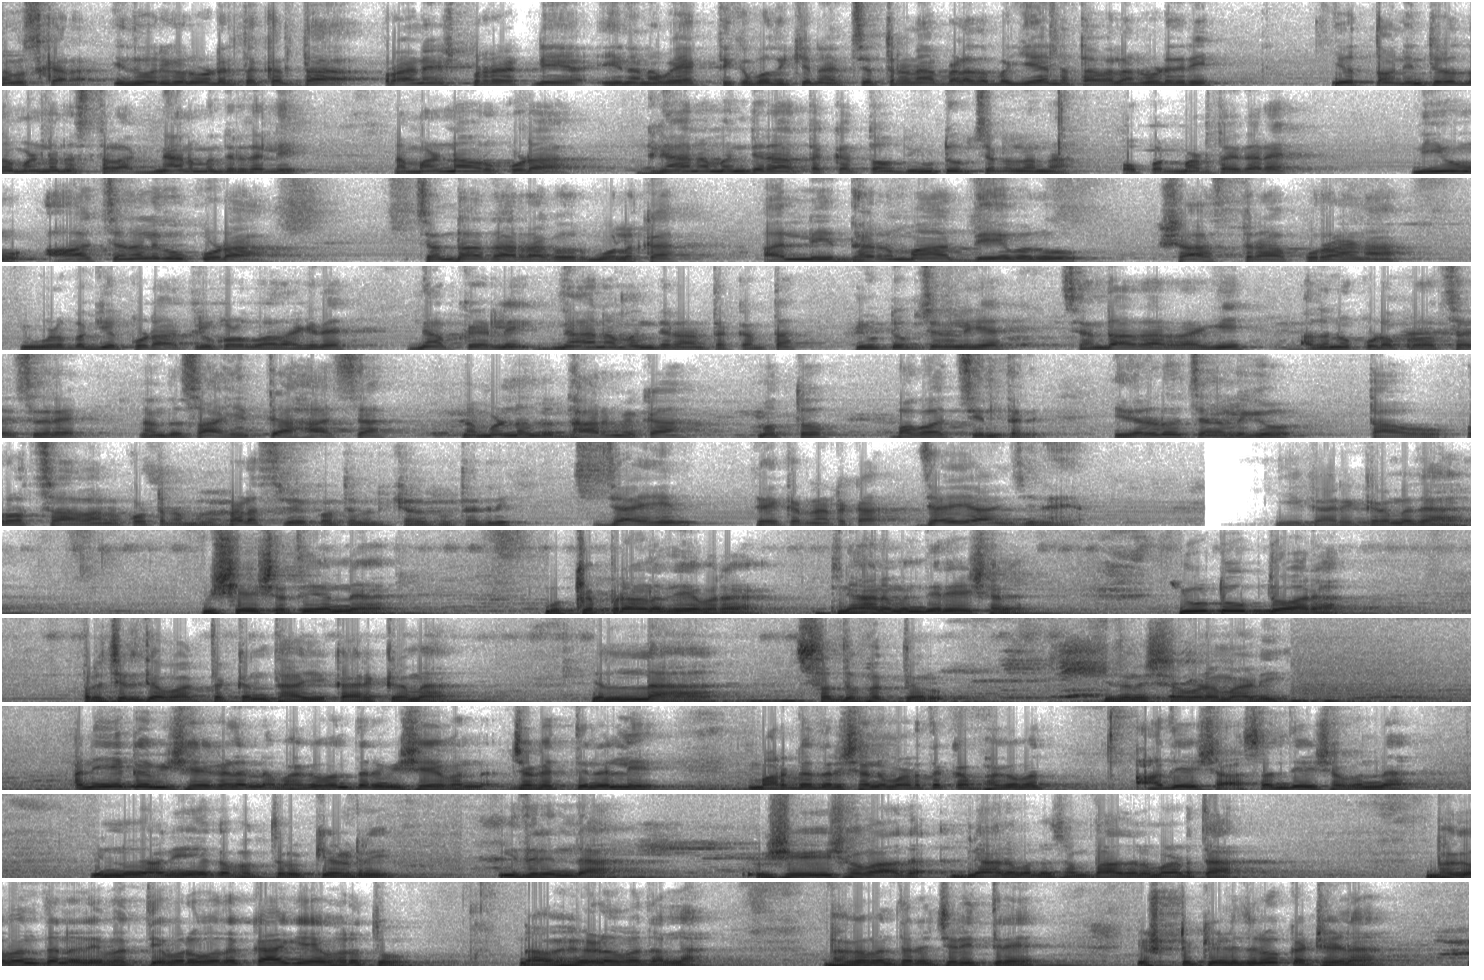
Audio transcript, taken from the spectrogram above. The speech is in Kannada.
ನಮಸ್ಕಾರ. ಇದುವರೆಗೂ ನೋಡಿರ್ತಕ್ಕಂಥ ಪ್ರಾಣೇಶ್ ಪ್ರಟ್ನಿಯ ಈ ನನ್ನ ವೈಯಕ್ತಿಕ ಬದುಕಿನ ಚಿತ್ರಣ, ಬೆಳೆದ ಬಗೆಯನ್ನು ತಾವೆಲ್ಲ ನೋಡಿದಿರಿ? ಇವತ್ತು ನಾವು ನಿಂತಿರೋದು ನಮ್ಮ ಅಣ್ಣನ ಸ್ಥಳ, ಜ್ಞಾನ ಮಂದಿರದಲ್ಲಿ. ನಮ್ಮ ಅಣ್ಣ ಅವರು ಕೂಡ ಜ್ಞಾನ ಮಂದಿರ ಅಂತಕ್ಕಂಥ ಒಂದು ಯೂಟ್ಯೂಬ್ ಚಾನಲನ್ನು ಓಪನ್ ಮಾಡ್ತಾ ಇದ್ದಾರೆ. ನೀವು ಆ ಚಾನಲ್ಗೂ ಕೂಡ ಚಂದಾದಾರರಾಗೋದ್ರ ಮೂಲಕ ಅಲ್ಲಿ ಧರ್ಮ, ದೇವರು, ಶಾಸ್ತ್ರ, ಪುರಾಣ ಇವುಗಳ ಬಗ್ಗೆ ಕೂಡ ತಿಳ್ಕೊಳ್ಬೋದಾಗಿದೆ. ಜ್ಞಾಪಕ ಇರಲಿ, ಜ್ಞಾನ ಮಂದಿರ ಅಂತಕ್ಕಂಥ ಯೂಟ್ಯೂಬ್ ಚಾನಲ್ಗೆ ಚಂದಾದಾರರಾಗಿ ಅದನ್ನು ಕೂಡ ಪ್ರೋತ್ಸಾಹಿಸಿದರೆ ನಮ್ಮದು ಸಾಹಿತ್ಯ, ಹಾಸ್ಯ, ನಮ್ಮಣ್ಣಂದು ಧಾರ್ಮಿಕ ಮತ್ತು ಭಗವತ್ ಚಿಂತನೆ. ಇದೆರಡೂ ಚಾನಲ್ಗೂ ತಾವು ಪ್ರೋತ್ಸಾಹವನ್ನು ಕೊಟ್ಟು ನಮ್ಮನ್ನು ಬೆಳೆಸಬೇಕು ಅಂತ ನಾನು ಕೇಳ್ಕೊಳ್ತಾ ಇದ್ದೀನಿ. ಜೈ ಹಿಂದ್, ಜೈ ಕರ್ನಾಟಕ, ಜೈ ಆಂಜನೇಯ. ಈ ಕಾರ್ಯಕ್ರಮದ ವಿಶೇಷತೆಯನ್ನು ಮುಖ್ಯಪ್ರಾಣದೇವರ ಜ್ಞಾನ ಮಂದಿರೇಶನ ಯೂಟ್ಯೂಬ್ ದ್ವಾರ ಪ್ರಚಲಿತವಾಗ್ತಕ್ಕಂಥ ಈ ಕಾರ್ಯಕ್ರಮ ಎಲ್ಲ ಸದ್ಭಕ್ತರು ಇದನ್ನು ಶ್ರವಣ ಮಾಡಿ ಅನೇಕ ವಿಷಯಗಳನ್ನು, ಭಗವಂತನ ವಿಷಯವನ್ನು, ಜಗತ್ತಿನಲ್ಲಿ ಮಾರ್ಗದರ್ಶನ ಮಾಡತಕ್ಕ ಭಗವತ್ ಆದೇಶ, ಸಂದೇಶವನ್ನು ಇನ್ನೂ ಅನೇಕ ಭಕ್ತರು ಕೇಳ್ರಿ. ಇದರಿಂದ ವಿಶೇಷವಾದ ಜ್ಞಾನವನ್ನು ಸಂಪಾದನೆ ಮಾಡ್ತಾ, ಭಗವಂತನಲ್ಲಿ ಭಕ್ತಿ ಬರುವುದಕ್ಕಾಗಿಯೇ ಹೊರತು ನಾವು ಹೇಳುವುದಲ್ಲ. ಭಗವಂತನ ಚರಿತ್ರೆ ಎಷ್ಟು ಕೇಳಿದರೂ ಕಠಿಣ,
